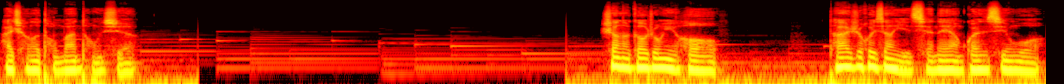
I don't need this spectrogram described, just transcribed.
还成了同班同学。上了高中以后，他还是会像以前那样关心我，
